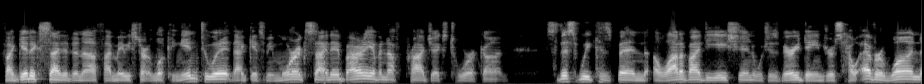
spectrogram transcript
if I get excited enough, I maybe start looking into it. That gets me more excited, but I already have enough projects to work on. So this week has been a lot of ideation, which is very dangerous. However, one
